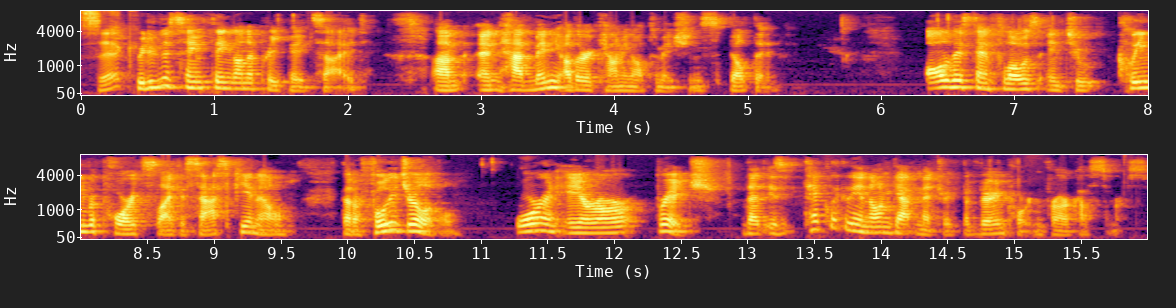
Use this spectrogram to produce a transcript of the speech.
Sick. We do the same thing on the prepaid side um, and have many other accounting automations built in. All of this then flows into clean reports like a SaaS P&L that are fully drillable or an ARR bridge that is technically a non-GAAP metric, but very important for our customers.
